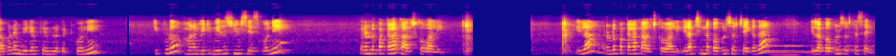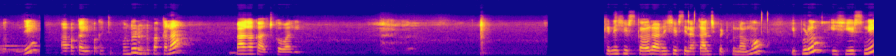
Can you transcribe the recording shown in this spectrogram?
కాకుండా మీడియం ఫ్లేమ్లో పెట్టుకొని ఇప్పుడు మనం వీటి మీద షీట్స్ వేసుకొని రెండు పక్కల కాల్చుకోవాలి. ఇలా రెండు పక్కల కాల్చుకోవాలి. ఇలా చిన్న బబుల్స్ వచ్చాయి కదా ఇలా బబుల్స్ వస్తే సరిపోతుంది. ఆ పక్క ఈ పక్క తిప్పుకుంటూ రెండు పక్కల బాగా కాల్చుకోవాలి. ఎన్ని షీట్స్ కావాలో అన్ని షీట్స్ ఇలా కాల్చి పెట్టుకున్నాము. ఇప్పుడు ఈ షీట్స్ని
